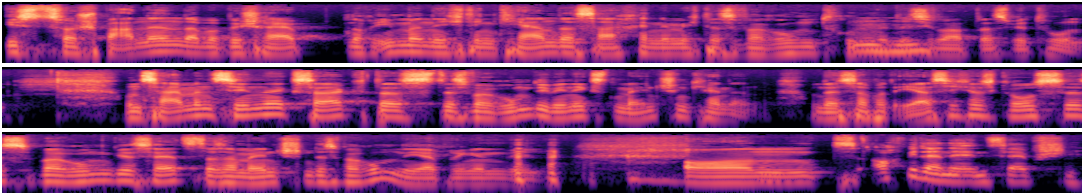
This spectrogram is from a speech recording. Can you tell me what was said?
ist zwar spannend, aber beschreibt noch immer nicht den Kern der Sache, nämlich das Warum tun wir mhm. das überhaupt, was wir tun. Und Simon Sinek sagt, dass das Warum die wenigsten Menschen kennen. Und deshalb hat er sich als großes Warum gesetzt, dass er Menschen das Warum näher bringen will. Und auch wieder eine Inception.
